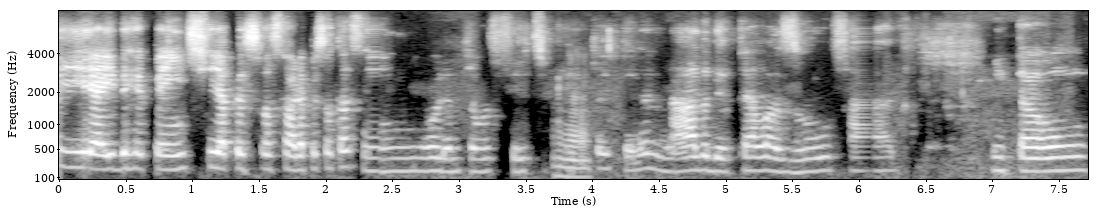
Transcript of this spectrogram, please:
e aí de repente a pessoa se olha, a pessoa tá assim, olhando para você, tipo, é. não tô entendendo nada, deu tela azul, sabe? Então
